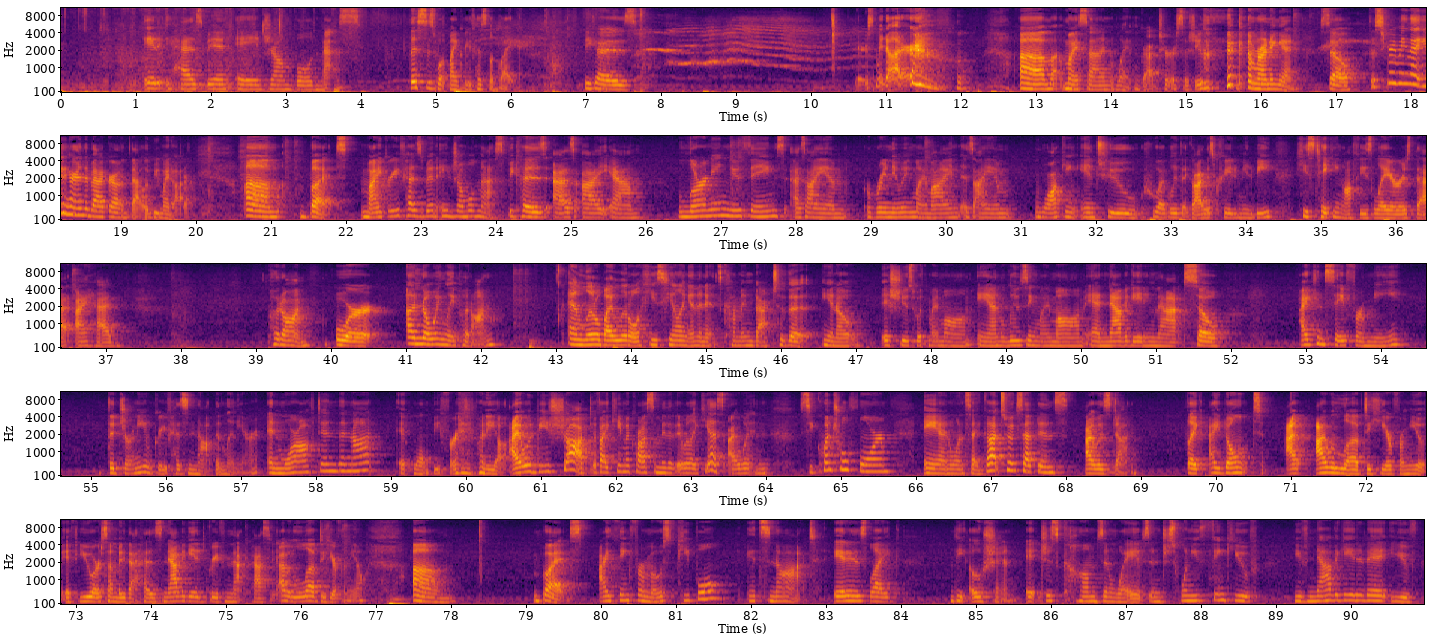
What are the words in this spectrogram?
It has been a jumbled mess. This is what my grief has looked like. Because there's my daughter. um, my son went and grabbed her so she would come running in. So the screaming that you hear in the background, that would be my daughter. Um, but my grief has been a jumbled mess because as I am learning new things as I am renewing my mind, as I am walking into who I believe that God has created me to be. He's taking off these layers that I had put on or unknowingly put on. And little by little, he's healing, and then it's coming back to the, you know, issues with my mom and losing my mom and navigating that. So I can say for me, the journey of grief has not been linear. And more often than not, it won't be for anybody else. I would be shocked if I came across somebody that they were like, yes, I went in sequential form. And once I got to acceptance, I was done. Like, I don't, I, I would love to hear from you if you are somebody that has navigated grief in that capacity. I would love to hear from you. Um, but I think for most people, it's not. It is like the ocean. It just comes in waves, and just when you think you've you've navigated it, you've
